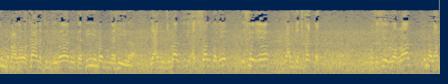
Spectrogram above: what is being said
ثم بعد وكانت الجبال كثيبا مهيلا يعني الجبال دي الصلبه دي تصير إيه؟ يعني تتفتت وتصير ذرات ثم الأرض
